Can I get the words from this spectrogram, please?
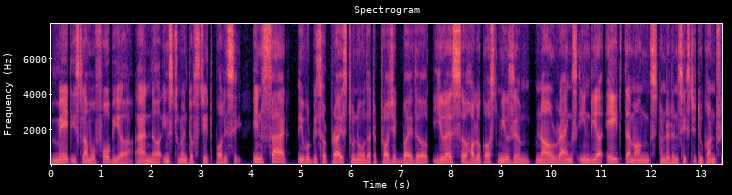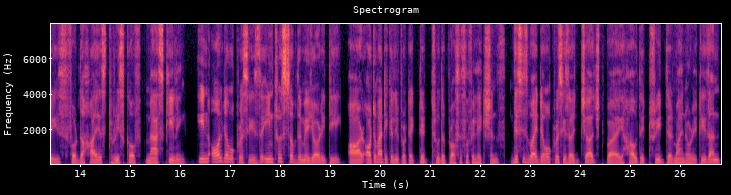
made Islamophobia an uh, instrument of state policy. In fact, you would be surprised to know that a project by the US uh, Holocaust Museum now ranks India eighth amongst 162 countries for the highest risk of mass killing. In all democracies, the interests of the majority are automatically protected through the process of elections. This is why democracies are judged by how they treat their minorities, and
